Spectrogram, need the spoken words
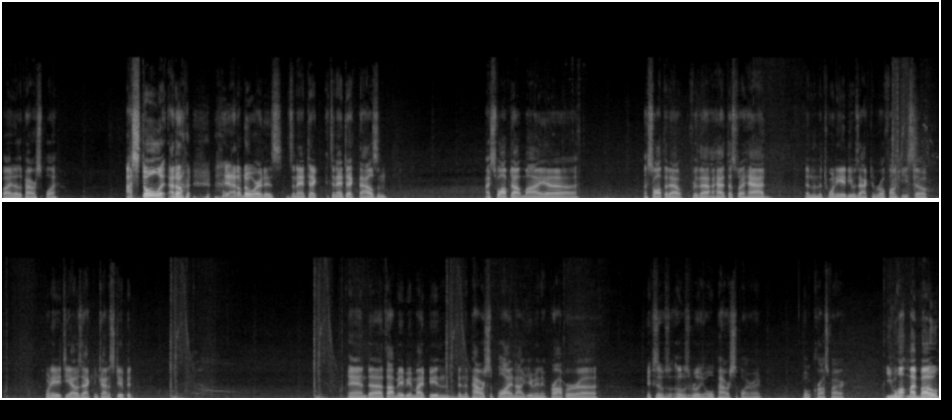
Buy another power supply. I stole it. I don't I don't know where it is. It's an Antec it's an Antec 1000. I swapped out my uh I swapped it out for that. I had that's what I had. And then the 2080 was acting real funky, so 2080 Ti was acting kind of stupid. And uh, thought maybe it might be in, been the power supply not giving it proper uh because it was it was really old power supply right? Old crossfire. You want my bow?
